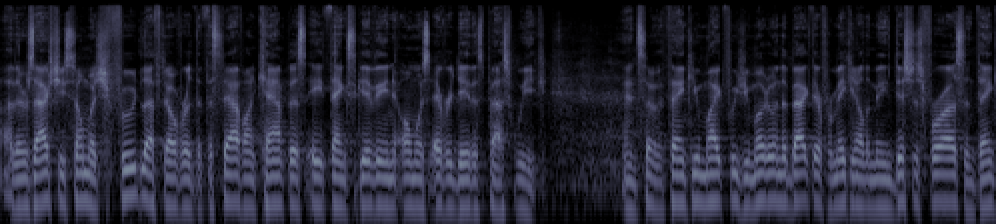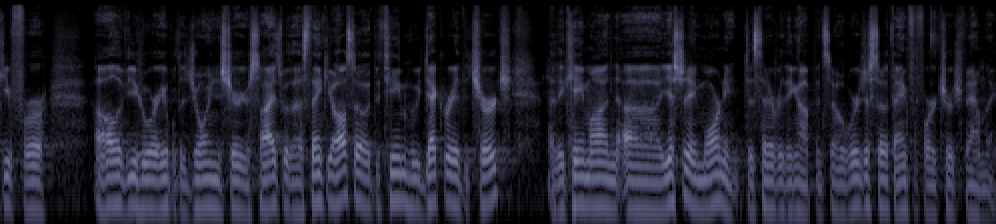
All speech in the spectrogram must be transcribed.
Uh, there was actually so much food left over that the staff on campus ate Thanksgiving almost every day this past week. And so, thank you, Mike Fujimoto, in the back there, for making all the main dishes for us. And thank you for all of you who were able to join and share your sides with us. Thank you also the team who decorated the church. Uh, they came on uh, yesterday morning to set everything up. And so, we're just so thankful for our church family.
